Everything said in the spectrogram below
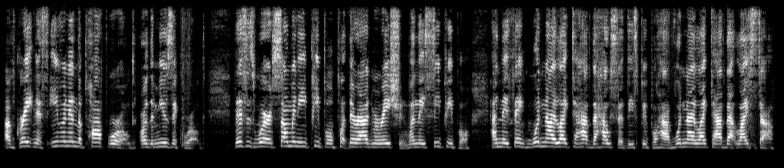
of greatness, even in the pop world or the music world. This is where so many people put their admiration when they see people and they think, wouldn't I like to have the house that these people have? Wouldn't I like to have that lifestyle?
